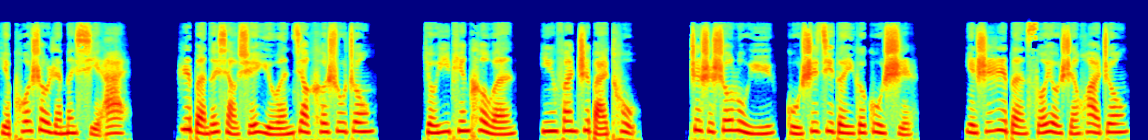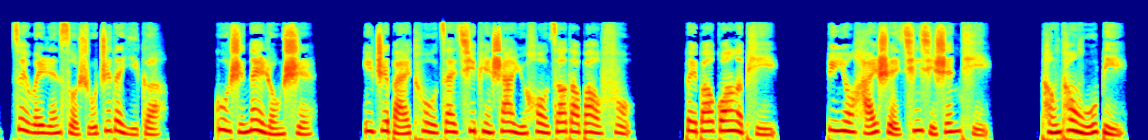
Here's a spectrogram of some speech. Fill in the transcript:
也颇受人们喜爱。日本的小学语文教科书中有一篇课文《阴幡之白兔》，这是收录于古世纪的一个故事，也是日本所有神话中最为人所熟知的一个故事。内容是。一只白兔在欺骗鲨鱼后遭到报复，被剥光了皮，并用海水清洗身体，疼痛无比。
